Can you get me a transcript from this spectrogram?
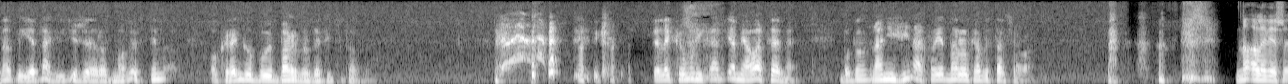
no jednak widzisz, że rozmowy w tym okręgu były bardzo deficytowe. Telekomunikacja miała cenę. Bo to na nizinach to jedna rolka wystarczała. No ale wiesz, e,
